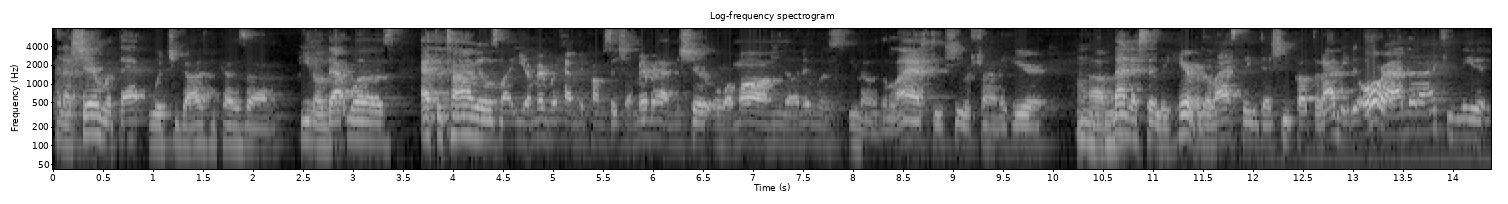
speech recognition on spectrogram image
and I share with that with you guys because um, you know that was at the time it was like yeah I remember having a conversation. I remember having to share it with my mom you know and it was you know the last thing she was trying to hear. Um, not necessarily hear but the last thing that she felt that I needed or I, that I actually needed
